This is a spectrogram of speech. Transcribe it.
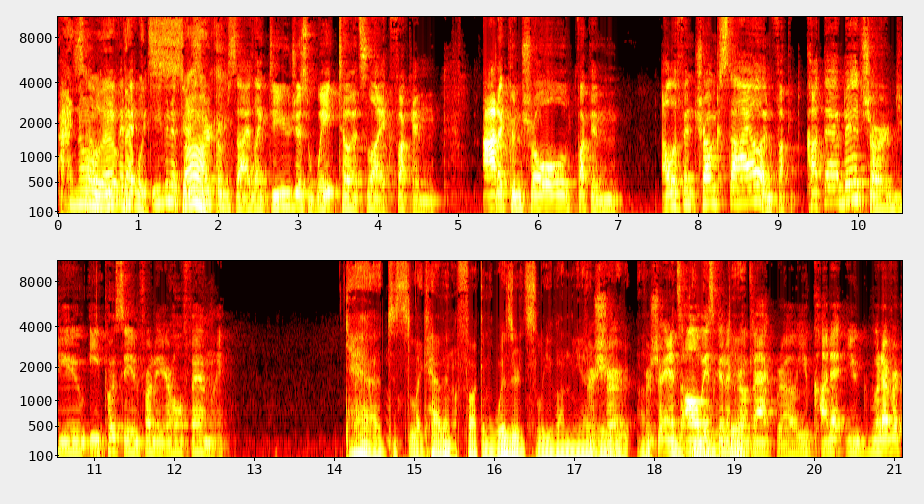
I know So that even that if would even if you're circumcised, like, do you just wait till it's like fucking out of control, fucking elephant trunk style, and fucking cut that bitch, or do you eat pussy in front of your whole family? Yeah, just like having a fucking wizard sleeve on the edge. For sure, on- for sure, and it's always gonna grow back, bro. You cut it, you whatever.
